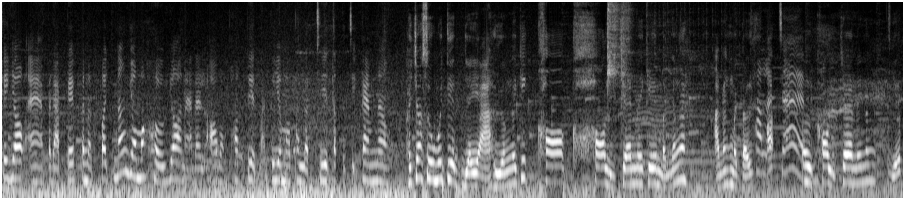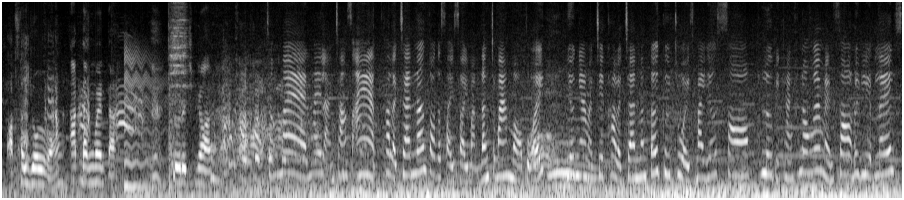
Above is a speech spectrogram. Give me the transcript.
គេយកអាប្រដាប់គេប៉និតពេជ្រហ្នឹងយកមកហើយកអាណាដែលល្អបំផុតទៀតបានគេយកមកផលិតជាទឹកបជាកម្មហ្នឹងហើយចាស់សួរមួយទៀតនិយាយអារឿងអីគេ co- collagen អីគេមិនហ្នឹងណា អាហ្នឹងមិនទៅ collagen អឺ collagen អីហ្នឹងនិយាយអត់សូវយល់ហ្មងអត់ដឹងមែនតាគឺដូចឆ្ងល់ចឹងមែនហើយឡើងចង់ស្អាត collagen ហ្នឹងតោះតែស្រីស្រីបានដឹងច្បាស់មកព្រោះអីយើងញ៉ាំអាជាតិ collagen ហ្នឹងទៅគឺជួយឲ្យស្បែកយើងសភ្លឺពីខាងក្នុងណាមិនមែនសដូចលាបលេងស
